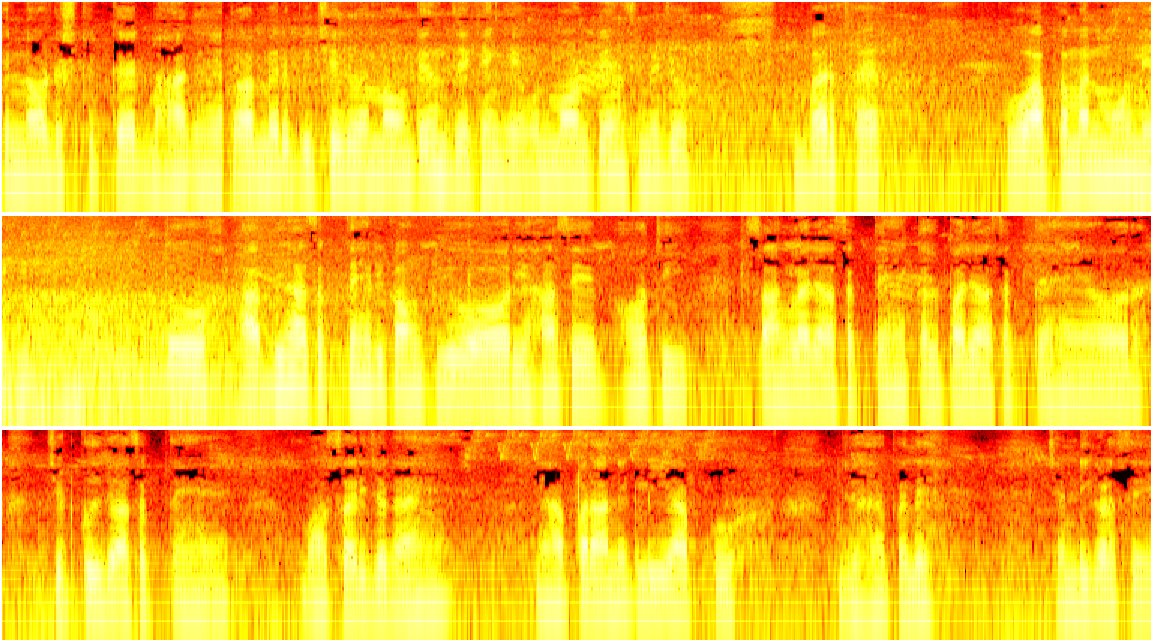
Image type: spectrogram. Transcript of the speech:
किन्नौर डिस्ट्रिक्ट का एक भाग है। तो आप मेरे पीछे जो है माउंटेन्स देखेंगे, उन माउंटेन्स में जो बर्फ़ है, वो आपका मन मोह लेगी। तो आप भी आ सकते हैं रिकांगपियो और यहाँ से बहुत ही सांगला जा सकते हैं कल्पा जा सकते हैं और चिटकुल जा सकते हैं। बहुत सारी जगहें हैं। यहाँ पर आने के लिए आपको जो है पहले चंडीगढ़ से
